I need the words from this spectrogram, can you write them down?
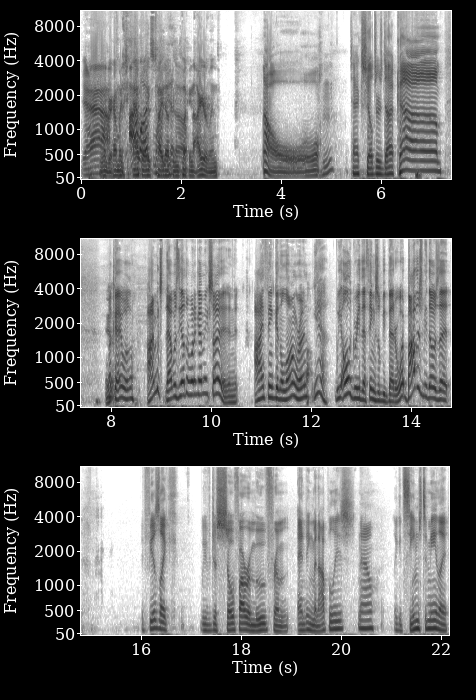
Yeah. I wonder how much apple like is tied up in mine, fucking Ireland. Oh, Mm-hmm. taxshelters.com. Yeah. Okay, well, I'm ex- that was the other one that got me excited, and I think in the long run, yeah, we all agree that things will be better. What bothers me though is that it feels like we've just so far removed from ending monopolies now. Like it seems to me like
